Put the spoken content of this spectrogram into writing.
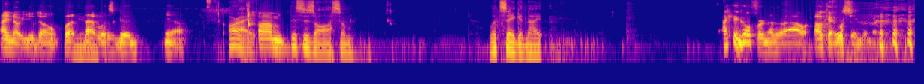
I know you don't, but Yeah. that was good. Yeah. All right, Um. this is awesome. Let's say goodnight. I could go for another hour. Okay, we'll see. Goodnight.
